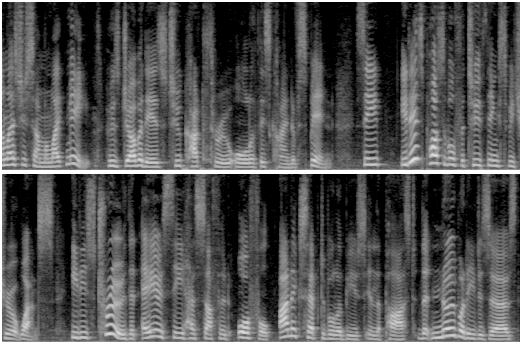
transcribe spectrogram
Unless you're someone like me, whose job it is to cut through all of this kind of spin. See, it is possible for two things to be true at once. It is true that AOC has suffered awful, unacceptable abuse in the past that nobody deserves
